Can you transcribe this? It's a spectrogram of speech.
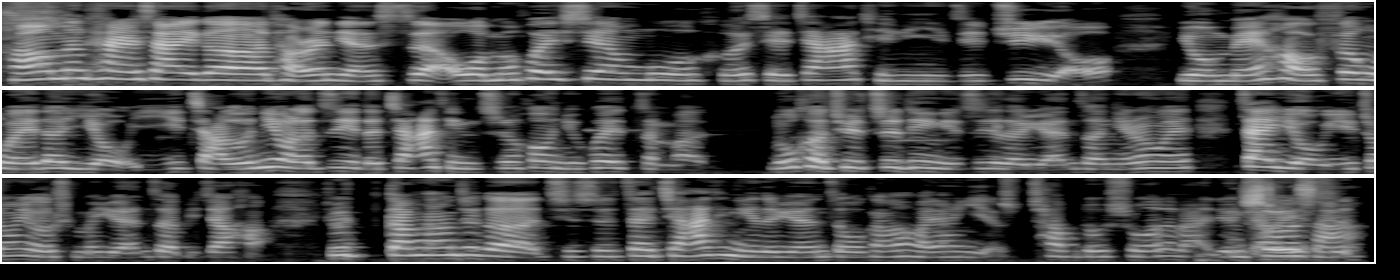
好，我们开始下一个讨论点四，我们会羡慕和谐家庭以及具有有美好氛围的友谊。假如你有了自己的家庭之后，你会怎么如何去制定你自己的原则？你认为在友谊中有什么原则比较好？就刚刚这个，其实，在家庭里的原则，我刚刚好像也差不多说了吧？就你说了啥？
